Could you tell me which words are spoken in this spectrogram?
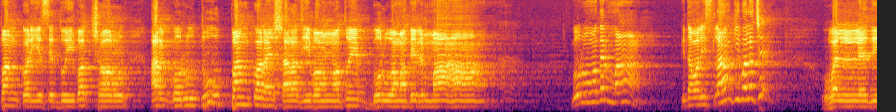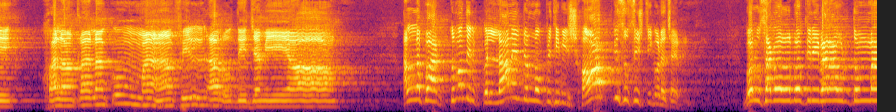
পান করিয়েছে দুই বছর, আর গরু দুধ পান করায় সারা জীবন, অতএব গরু আমাদের মা। গরু আমাদের মা। কিন্তু আমার ইসলাম কি বলেছে? ওয়াল্লাযী পাক তোমাদের কল্যাণের জন্য পৃথিবীর সব কিছু সৃষ্টি করেছেন। গরু, ছাগল, বকরি, ভেড়া উর্দম্মা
